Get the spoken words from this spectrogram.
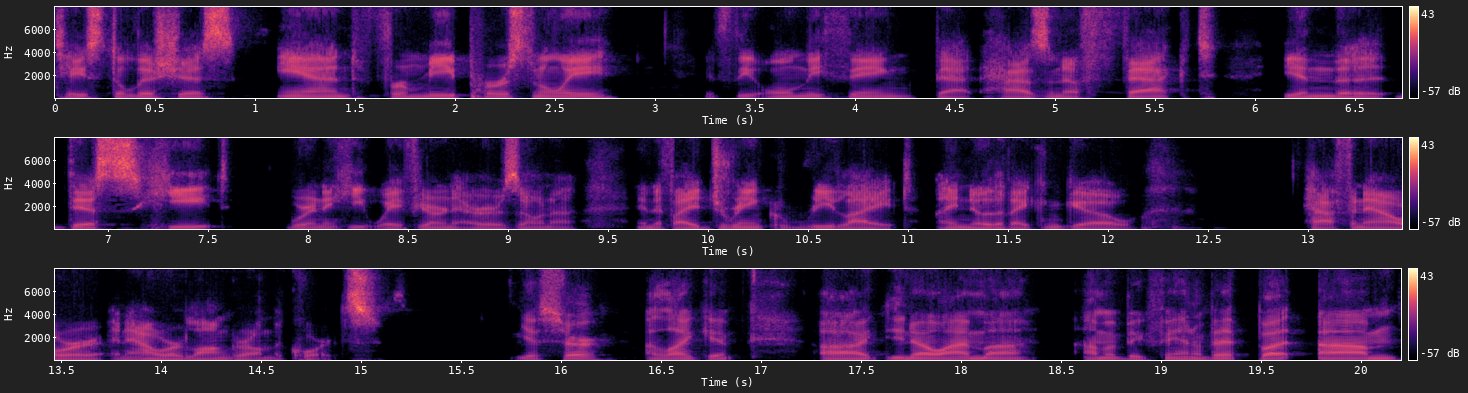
tastes delicious. And for me personally, it's the only thing that has an effect in the this heat we're in a heat wave here in Arizona. And if I drink Re-Lyte, I know that I can go half an hour, an hour longer on the courts. Yes, sir. I like it. Uh, you know, I'm a I'm a big fan of it. But um,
